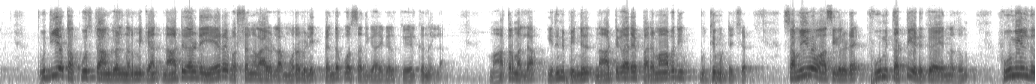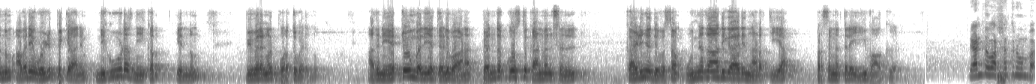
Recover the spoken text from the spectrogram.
പുതിയ കക്കൂസ് ടാങ്കുകൾ നിർമ്മിക്കാൻ നാട്ടുകാരുടെ ഏറെ വർഷങ്ങളായുള്ള മുറവിളി പെന്തക്കോസ് അധികാരികൾ കേൾക്കുന്നില്ല. മാത്രമല്ല ഇതിനു പിന്നിൽ നാട്ടുകാരെ പരമാവധി ബുദ്ധിമുട്ടിച്ച് സമീപവാസികളുടെ ഭൂമി തട്ടിയെടുക്കുക എന്നതും ഭൂമിയിൽ നിന്നും അവരെ ഒഴിപ്പിക്കാനും നിഗൂഢ നീക്കം എന്നും വിവരങ്ങൾ പുറത്തു വരുന്നു. അതിന് ഏറ്റവും വലിയ തെളിവാണ് പെന്തക്കോസ്റ്റ് കൺവെൻഷനിൽ കഴിഞ്ഞ ദിവസം ഉന്നതാധികാരി നടത്തിയ പ്രസംഗത്തിലെ ഈ വാക്കുകൾ. രണ്ട് വർഷത്തിനു മുമ്പ്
